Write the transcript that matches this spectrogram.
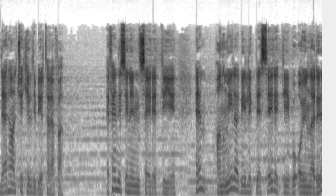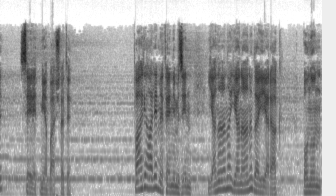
Derhal çekildi bir tarafa. Efendisinin seyrettiği hem hanımıyla birlikte seyrettiği bu oyunları seyretmeye başladı. Fahri Alem Efendimizin yanağına yanağını dayayarak, onun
